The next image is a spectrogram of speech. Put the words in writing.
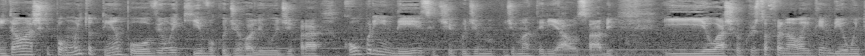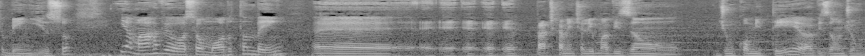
Então acho que por muito tempo houve um equívoco de Hollywood para compreender esse tipo de, de material, sabe? E eu acho que o Christopher Nolan entendeu muito bem isso. E a Marvel, ao seu modo, também é, é, é, é praticamente ali uma visão de um comitê, a visão de um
